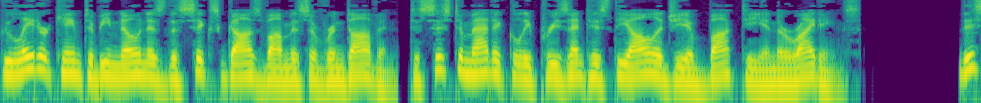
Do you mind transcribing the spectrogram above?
who later came to be known as the six Gosvamis of Vrindavan, to systematically present his theology of bhakti in their writings. This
